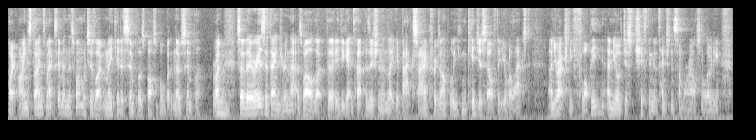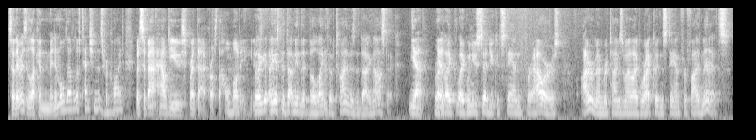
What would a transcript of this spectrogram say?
like Einstein's maxim in this one, which is like make it as simple as possible, but no simpler, right? Mm. So there is a danger in that as well. Like that if you get into that position and let your back sag, for example, you can kid yourself that you're relaxed and you're actually floppy and you're just shifting the tension somewhere else and loading it. So there is like a minimal level of tension that's required, but it's about how do you spread that across the whole mm-hmm. body. You know? But I guess, the I mean the, the length of time is the diagnostic. Yeah. Right. Yeah. Like like when you said you could stand for hours, I remember times in my life where I couldn't stand for five minutes.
